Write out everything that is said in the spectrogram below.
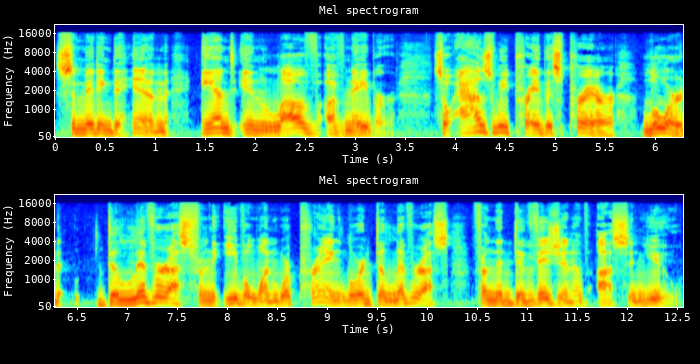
submitting to Him and in love of neighbor. So as we pray this prayer, Lord, deliver us from the evil one, we're praying, Lord, deliver us from the division of us and you.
